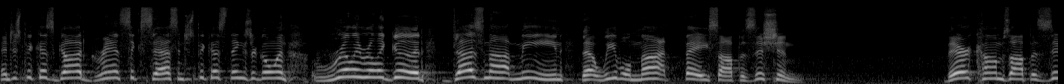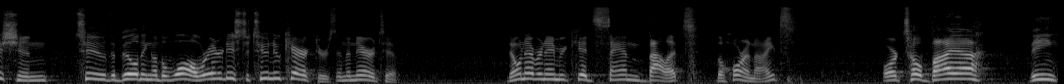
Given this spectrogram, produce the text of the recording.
and just because God grants success, and just because things are going really, really good, does not mean that we will not face opposition. There comes opposition to the building of the wall. We're introduced to two new characters in the narrative. Don't ever name your kid Sanballat, the Horonite, or Tobiah, the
